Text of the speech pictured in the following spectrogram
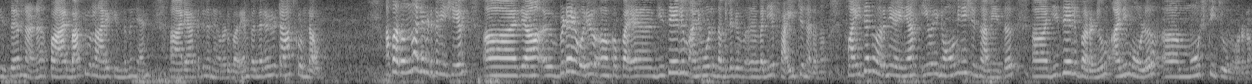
ജിസേറിനാണ് അപ്പോൾ ബാക്കിയുള്ള ആരൊക്കെ ഉണ്ടെന്ന് ഞാൻ രാത്രിയിൽ നിങ്ങളോട് പറയാം. അപ്പോൾ എന്തായാലും ഒരു ടാസ്ക് ഉണ്ടാവും. അപ്പൊ അതൊന്നുമല്ല ഇവിടുത്തെ വിഷയം. ഇവിടെ ഒരു ജിസയിലും അനുമോളും തമ്മിലൊരു വലിയ ഫൈറ്റ് നടന്നു. ഫൈറ്റ് എന്ന് പറഞ്ഞു കഴിഞ്ഞാൽ ഈ ഒരു നോമിനേഷൻ സമയത്ത് ജിസേൽ പറഞ്ഞു അനിമോൾ മോഷ്ടിച്ചു എന്ന് പറഞ്ഞു.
